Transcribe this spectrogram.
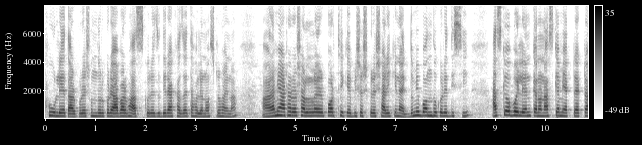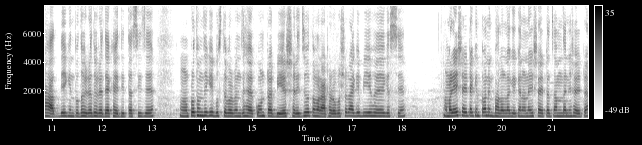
খুলে তারপরে সুন্দর করে আবার ভাজ করে যদি রাখা যায় তাহলে নষ্ট হয় না। আর আমি আঠারো সালের পর থেকে বিশেষ করে শাড়ি কিনা একদমই বন্ধ করে দিছি। আজকেও বললেন, কেননা আজকে আমি একটা একটা হাত দিয়ে কিন্তু ধরে ধরে দেখাই দিতেছি যে প্রথম থেকেই বুঝতে পারবেন যে হ্যাঁ কোনটা বিয়ের শাড়ি? যেহেতু আমার আঠারো বছর আগে বিয়ে হয়ে গেছে, আমার এই শাড়িটা কিন্তু অনেক ভালো লাগে, কেননা এই শাড়িটা, জামদানি শাড়িটা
